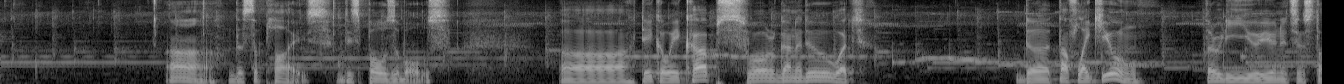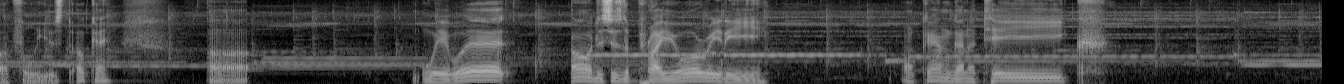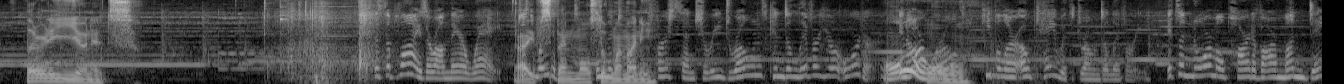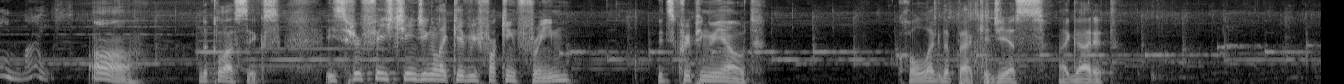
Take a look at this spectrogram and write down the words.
Ah, the supplies, disposables. Uh, takeaway cups. We're gonna do what? The tough like you. 30 EU units in stock, fully used. Okay. Uh. Wait, what? Oh, this is the priority. Okay, I'm gonna take 30 units. The supplies are on their way. Just I wait a spend most of my money. 21st century, drones can deliver your order. In our world, Oh. people are okay with drone delivery. It's a normal part of our mundane life. Ah, the classics. Is her face changing like every fucking frame? It's creeping me out. Collect the package. Yes, I got it.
